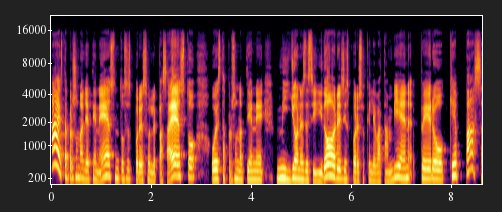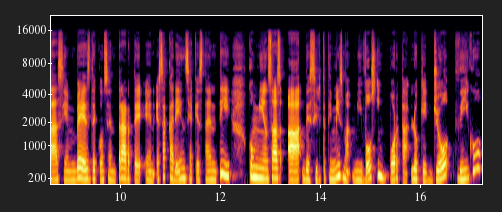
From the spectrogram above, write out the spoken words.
Ah, esta persona ya tiene eso, entonces por eso le pasa esto, o esta persona tiene millones de seguidores y es por eso que le va tan bien, pero ¿qué pasa si en vez de concentrarte en esa carencia que está en ti, comienzas a decirte a ti misma, mi voz importa, lo que yo digo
